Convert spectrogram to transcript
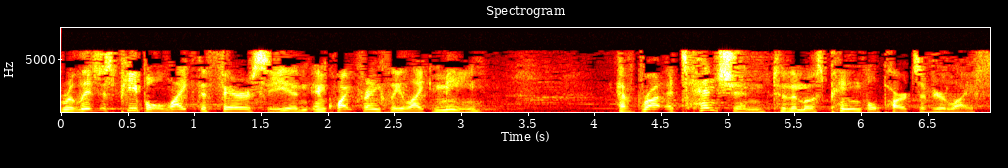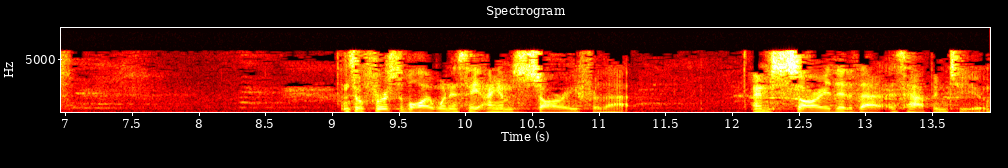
religious people like the Pharisee, and, and quite frankly, like me, have brought attention to the most painful parts of your life. And so, first of all, I want to say I am sorry for that. I'm sorry that that has happened to you.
